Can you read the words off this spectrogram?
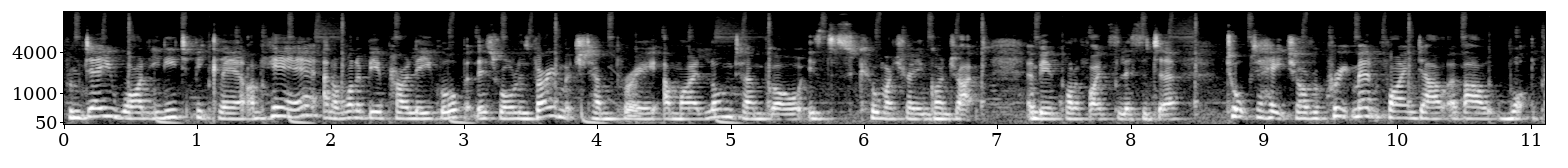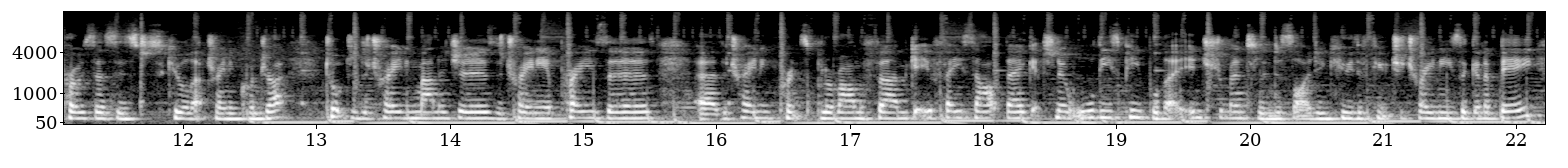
From day one, you need to be clear I'm here and I want to be a paralegal, but this role is very much temporary, and my long term goal is to secure my training contract and be a qualified solicitor talk to HR recruitment, find out about what the process is to secure that training contract, talk to the training managers, the training appraisers, uh, the training principal around the firm, get your face out there, get to know all these people that are instrumental in deciding who the future trainees are going to be.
